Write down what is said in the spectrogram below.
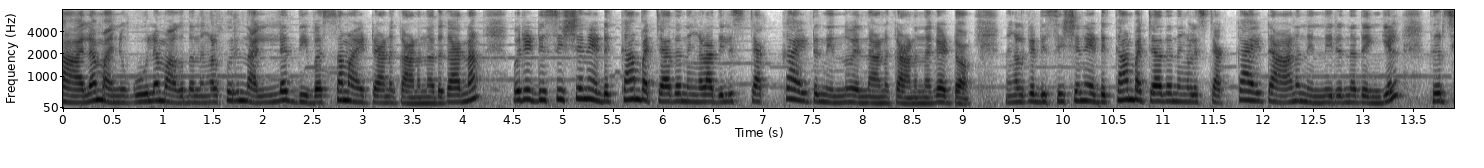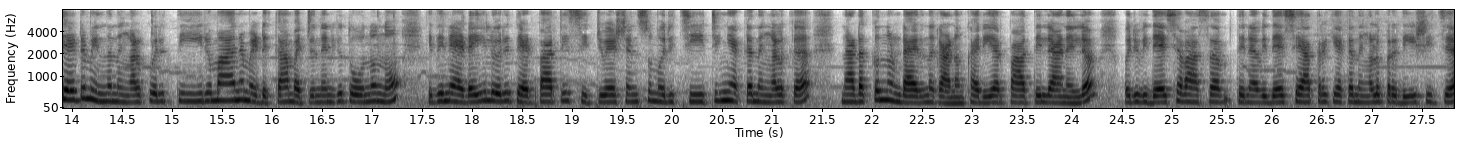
കാലം അനുകൂലമാകുന്നു. നിങ്ങൾക്കൊരു നല്ല ദിവസമായിട്ടാണ് കാണുന്നത്. കാരണം ഒരു ഡിസിഷൻ എടുക്കാൻ പറ്റാതെ നിങ്ങൾ അതിൽ സ്റ്റക്കായിട്ട് നിന്നു എന്നാണ് കാണുന്നത് കേട്ടോ. നിങ്ങൾക്ക് ഡിസിഷൻ എടുക്കാൻ പറ്റാതെ നിങ്ങൾ സ്റ്റക്കായിട്ടാണ് നിന്നിരുന്നതെങ്കിൽ തീർച്ചയായിട്ടും തീർച്ചയായിട്ടും ഇന്ന് നിങ്ങൾക്കൊരു തീരുമാനം എടുക്കാൻ പറ്റുമെന്ന് എനിക്ക് തോന്നുന്നു. ഇതിനിടയിൽ ഒരു തേർഡ് പാർട്ടി സിറ്റുവേഷൻസും ഒരു ചീറ്റിംഗ് ഒക്കെ നിങ്ങൾക്ക് നടക്കുന്നുണ്ടായിരുന്നു കാണും. കരിയർ പാത്തിലാണെങ്കിലും ഒരു വിദേശവാസത്തിന് വിദേശയാത്രയ്ക്കൊക്കെ നിങ്ങൾ പ്രതീക്ഷിച്ച്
